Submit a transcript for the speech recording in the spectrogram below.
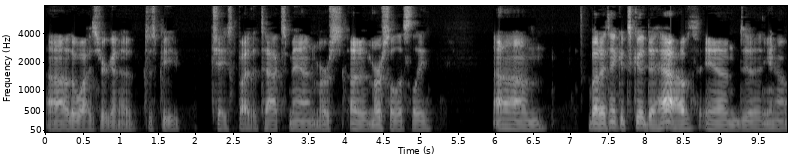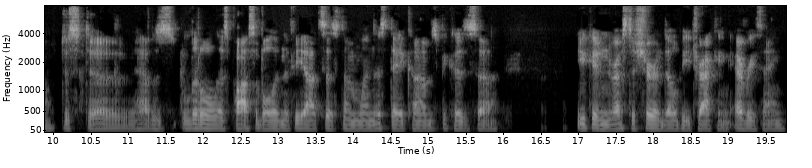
Uh, otherwise, you're going to just be chased by the tax man merc- uh, mercilessly. Um, but I think it's good to have, and uh, you know, just uh, have as little as possible in the fiat system when this day comes, because uh, you can rest assured they'll be tracking everything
